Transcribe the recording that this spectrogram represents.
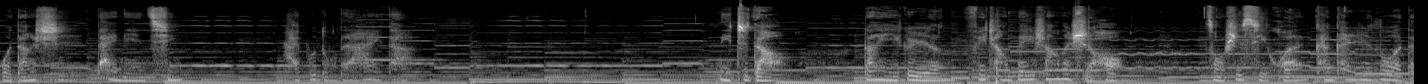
我当时。太年轻，还不懂得爱他。你知道，当一个人非常悲伤的时候，总是喜欢看看日落的。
